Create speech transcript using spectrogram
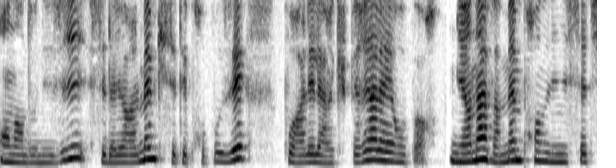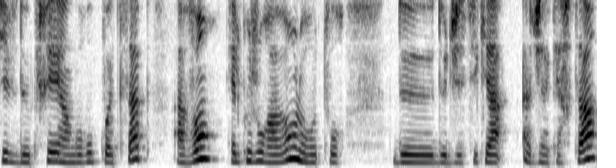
en Indonésie, c'est d'ailleurs elle-même qui s'était proposée pour aller la récupérer à l'aéroport. Myrna va même prendre l'initiative de créer un groupe WhatsApp avant, quelques jours avant le retour de, Jessica à Jakarta.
